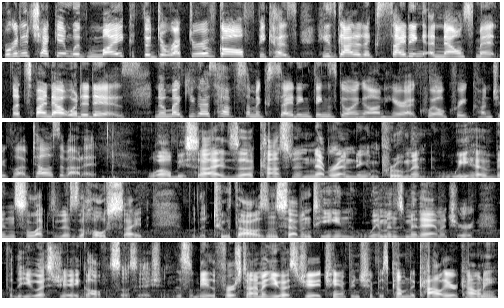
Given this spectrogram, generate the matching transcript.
We're going to check in with Mike, the director of golf, because he's got an exciting announcement. Let's find out what it is. Now, Mike, you guys have some exciting things going on here at Quail Creek Country Club. Tell us about it. Well, besides uh, constant and never ending improvement, we have been selected as the host site for the 2017 Women's Mid Amateur for the USGA Golf Association. This will be the first time a USGA championship has come to Collier County,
